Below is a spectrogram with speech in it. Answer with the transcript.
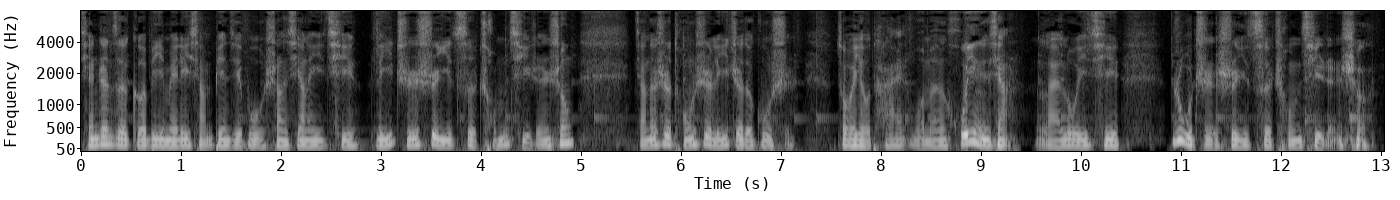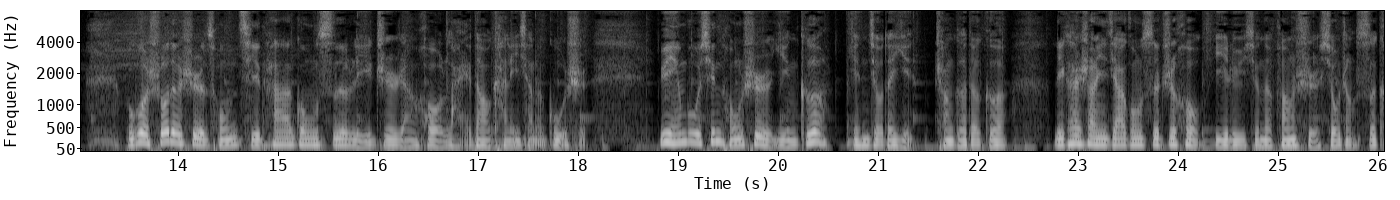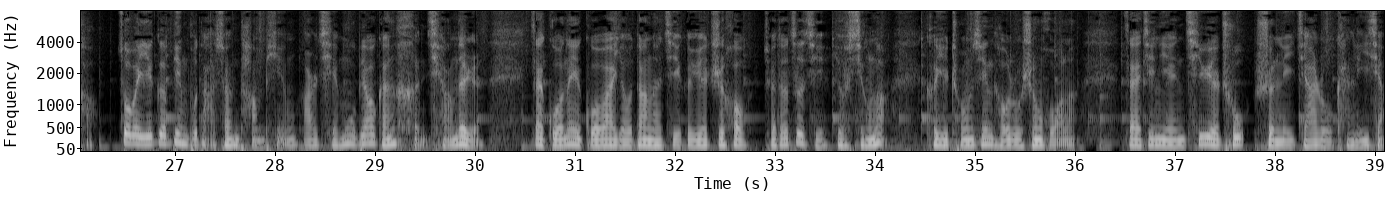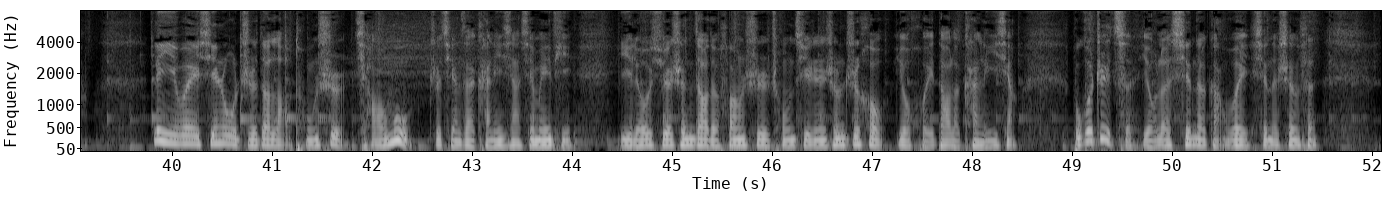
前阵子，隔壁没理想编辑部上线了一期《离职是一次重启人生》，讲的是同事离职的故事。作为有台，我们呼应一下，来录一期《入职是一次重启人生》。不过说的是从其他公司离职，然后来到看理想的故事。运营部新同事尹哥，饮酒的饮，唱歌的歌。离开上一家公司之后，以旅行的方式休整思考。作为一个并不打算躺平，而且目标感很强的人，在国内国外游荡了几个月之后，觉得自己又行了，可以重新投入生活了。在今年七月初，顺利加入看理想。另一位新入职的老同事乔木，之前在看理想新媒体以留学深造的方式重启人生之后，又回到了看理想。不过这次有了新的岗位、新的身份。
